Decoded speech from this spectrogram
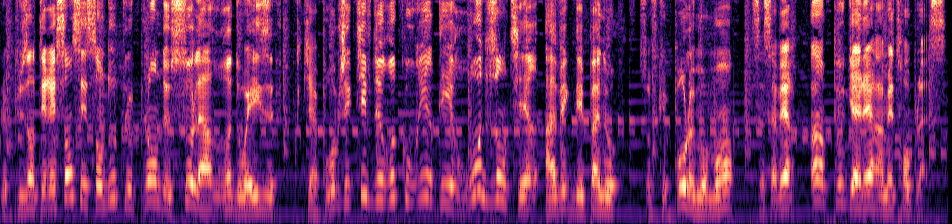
Le plus intéressant, c'est sans doute le plan de Solar Roadways, qui a pour objectif de recouvrir des routes entières avec des panneaux. Sauf que pour le moment, ça s'avère un peu galère à mettre en place.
